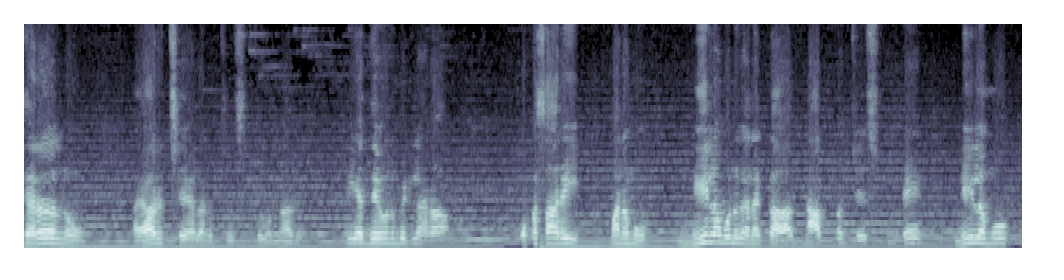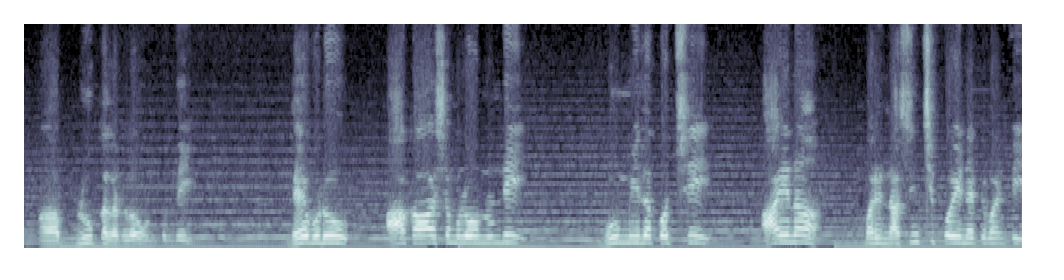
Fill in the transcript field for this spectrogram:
తెరలను తయారు చేయాలని చూస్తూ ఉన్నాడు. ప్రియ దేవుని బిడ్డలారా ఒకసారి మనము నీలమును గనక జ్ఞాపకం చేసుకుంటే నీలము బ్లూ కలర్లో ఉంటుంది. దేవుడు ఆకాశములో నుండి భూమి మీదకొచ్చి ఆయన మరి నశించిపోయినటువంటి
